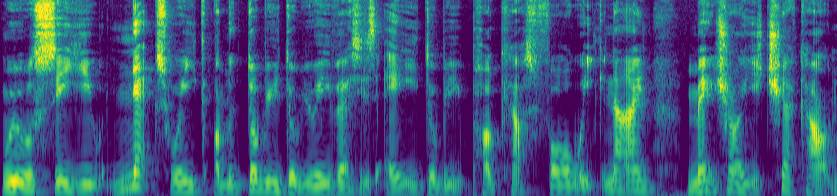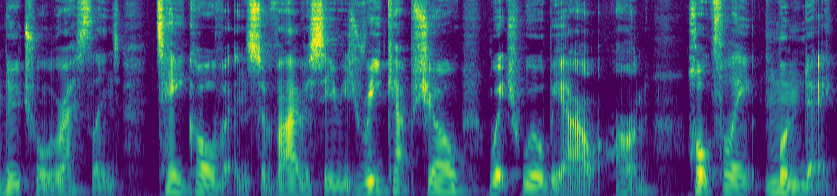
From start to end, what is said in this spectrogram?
We will see you next week on the WWE vs AEW podcast for week 9. Make sure you check out Neutral Wrestling's Takeover and Survivor Series recap show, which will be out on hopefully Monday.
